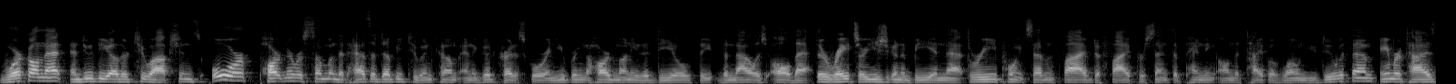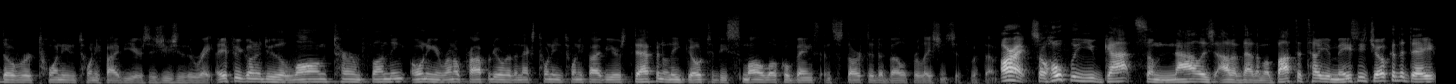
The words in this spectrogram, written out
work on that and do the other two options or partner with someone that has a W-2 income and a good credit score and you bring the hard money, the deals, the, the knowledge, all that. Their rates are usually going to be in that 3.75 to 5% depending on the type of loan you do with them. Amortized over 20 to 25 years is usually the rate. If you're going to do the long-term funding, owning a rental property over the next 20 to 25 years, definitely go to these small local banks and start to develop relationships with them. All right, so hopefully you got some knowledge out of that. I'm about to tell you Macy's joke of the day.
